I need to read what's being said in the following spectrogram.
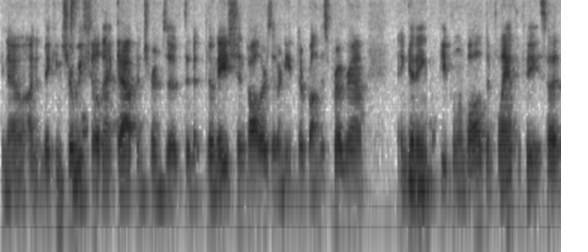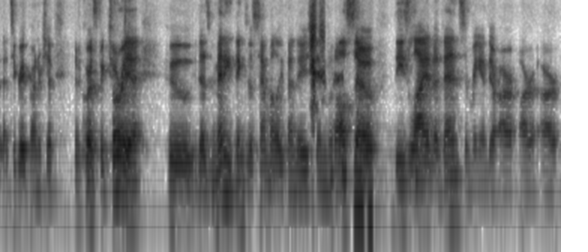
You know, on making sure we fill that gap in terms of the donation dollars that are needed to run this program, and getting people involved in philanthropy. So that's a great partnership. And of course, Victoria, who does many things with Samueli Foundation, but also these live events and bringing their our, our, our,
